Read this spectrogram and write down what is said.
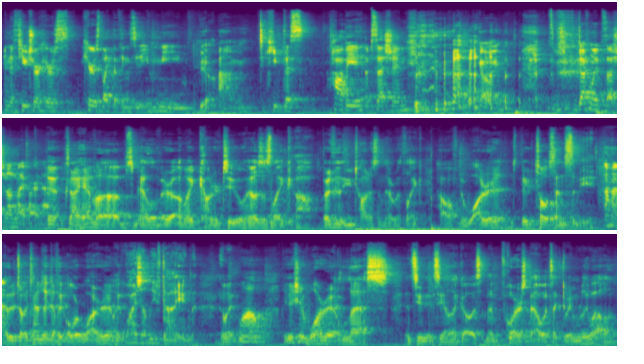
in the future. Here's here's like the things that you need Yeah. um, to keep this hobby obsession going. It's definitely obsession on my part now. Yeah, because I have um, some aloe vera on my counter too, and I was just like, oh, everything that you taught us in there with like how often to water it, it made total sense to me. Uh-huh. There's other times I definitely overwatered it. I'm like, why is that leaf dying? And I'm like, well, maybe I should water it less and see see how that goes. And then of course now it's like doing really well.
